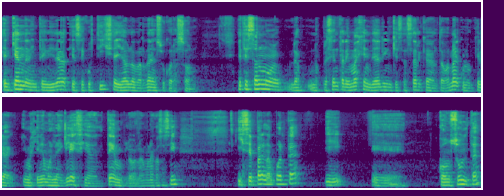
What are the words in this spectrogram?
El que anda en integridad y hace justicia y habla verdad en su corazón. Este salmo nos presenta la imagen de alguien que se acerca al tabernáculo, que era, imaginemos, la iglesia, el templo, alguna cosa así, y se para la puerta y eh, consulta,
